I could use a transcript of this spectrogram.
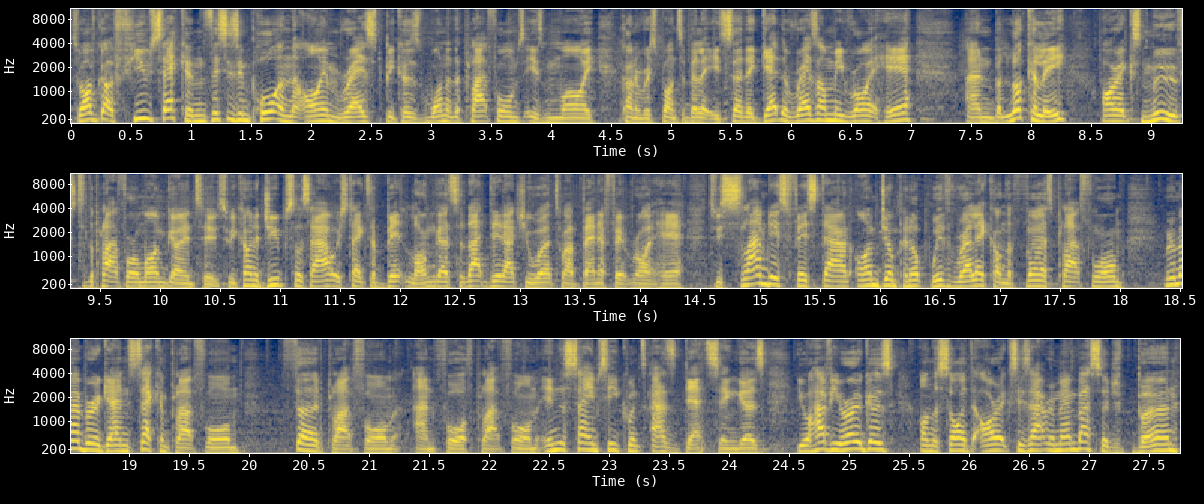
So I've got a few seconds. This is important that I'm resed because one of the platforms is my kind of responsibility. So they get the res on me right here. And but luckily, Oryx moves to the platform I'm going to. So he kind of dupes us out, which takes a bit longer. So that did actually work to our benefit right here. So he slammed his fist down. I'm jumping up with Relic on the first platform. Remember again, second platform third platform, and fourth platform in the same sequence as Death Singers. You'll have your ogres on the side that Oryx is at, remember? So just burn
